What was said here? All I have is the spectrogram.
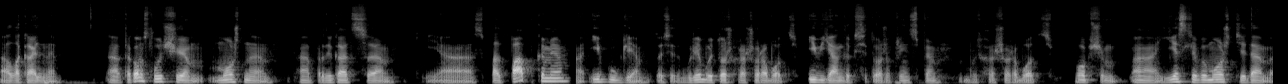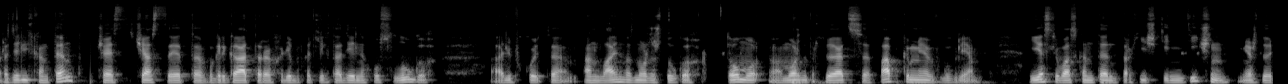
А, локальные. А, в таком случае можно а, продвигаться с подпапками и в Гугле. То есть это в Гугле будет тоже хорошо работать. И в Яндексе тоже, в принципе, будет хорошо работать. В общем, если вы можете да, разделить контент, часто, часто это в агрегаторах, либо в каких-то отдельных услугах, либо в какой-то онлайн, возможно, штуках, то можно продвигаться папками в Гугле. Если у вас контент практически идентичен между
